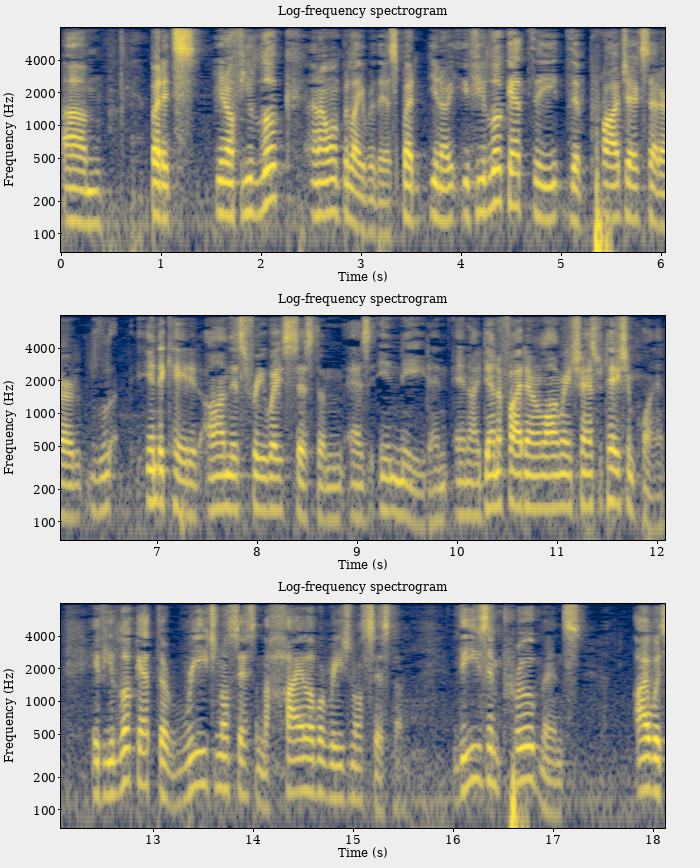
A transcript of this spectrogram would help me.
Um, but it's, you know, if you look, and I won't belabor this, but, you know, if you look at the, the projects that are indicated on this freeway system as in need and, and identified in our long-range transportation plan, if you look at the regional system, the high-level regional system, these improvements, I would,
